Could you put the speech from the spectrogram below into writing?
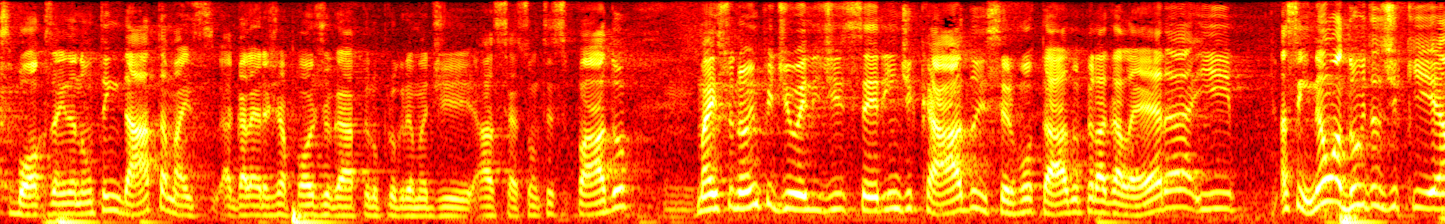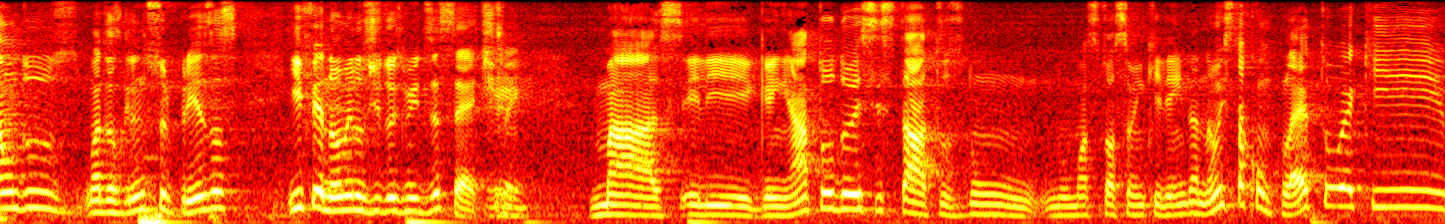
Xbox ainda não tem data, mas a galera já pode jogar pelo programa de acesso antecipado. Mas isso não impediu ele de ser indicado e ser votado pela galera. E, assim, não há dúvidas de que é um dos, uma das grandes surpresas e fenômenos de 2017. Sim. Mas ele ganhar todo esse status num- numa situação em que ele ainda não está completo é que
